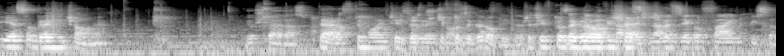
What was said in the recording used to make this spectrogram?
jest ograniczony. Już teraz. Teraz, w tym momencie jest to jest ograniczony. przeciwko zegarowi, tak? Przeciwko Zegorowi nawet, 6. nawet, nawet z jego fine pistol.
